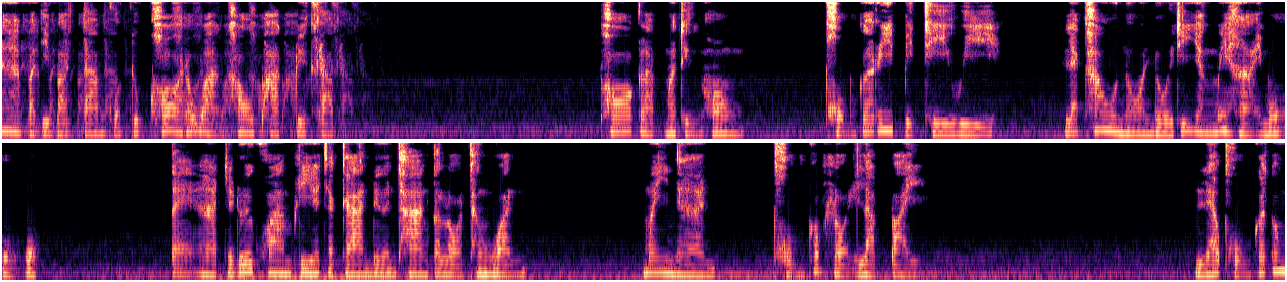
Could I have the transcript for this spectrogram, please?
ณาปฏิบัติตามกฎทุกข้อระหว่างเข้าพักด้วยครับ พอกลับมาถึงห้อง ผมก็รีบปิดทีวี และเข้านอนโดยที่ยังไม่หายโมโห แต่อาจจะด้วยความเพลียจากการเดินทางตลอดทั้งวัน ไม่นาน ผมก็พลอยหลับไป แล้วผมก็ต้อง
